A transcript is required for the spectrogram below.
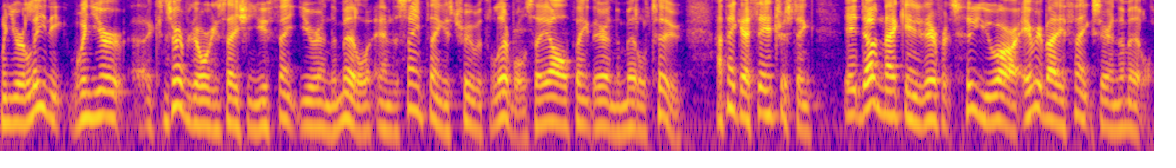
when you're leading, when you're a conservative organization, you think you're in the middle, and the same thing is true with liberals. They all think they're in the middle too. I think that's interesting. It doesn't make any difference who you are. Everybody thinks they're in the middle.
